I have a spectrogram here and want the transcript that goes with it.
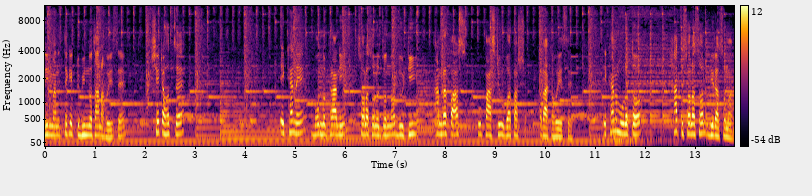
নির্মাণের থেকে একটু ভিন্নতা আনা হয়েছে। সেটা হচ্ছে এখানে বন্যপ্রাণী চলাচলের জন্য দুইটি আন্ডারপাস ও পাঁচটি ওভারপাস রাখা হয়েছে। এখানে মূলত হাতি চলাচল বিরাজমান।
